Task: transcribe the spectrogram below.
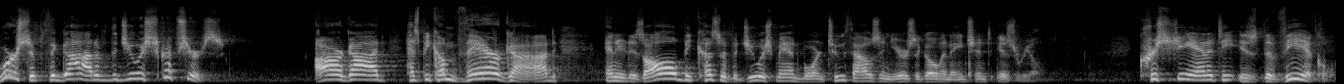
worship the God of the Jewish scriptures. Our God has become their God, and it is all because of a Jewish man born 2,000 years ago in ancient Israel. Christianity is the vehicle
